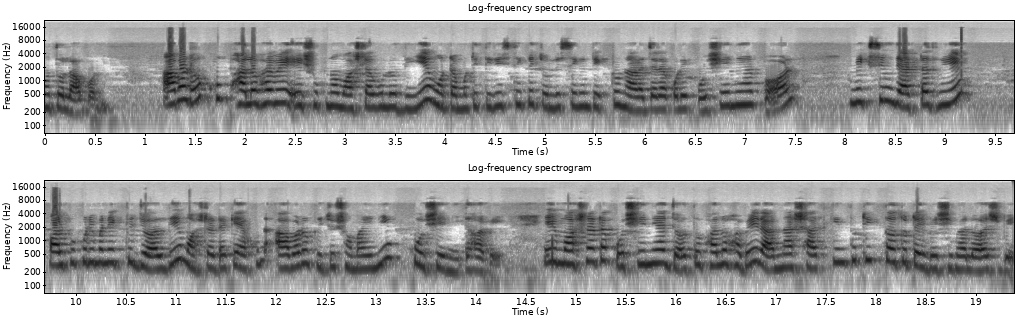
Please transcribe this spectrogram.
মতো লবণ। আবারও খুব ভালোভাবে এই শুকনো মশলাগুলো দিয়ে মোটামুটি তিরিশ থেকে চল্লিশ সেকেন্ড একটু নাড়াচাড়া করে কষিয়ে নেওয়ার পর মিক্সিং জারটা ধুয়ে অল্প পরিমাণে একটু জল দিয়ে মশলাটাকে এখন আবারও কিছু সময় নিয়ে কষিয়ে নিতে হবে। এই মশলাটা কষিয়ে নেওয়া যত ভালো হবে, রান্নার স্বাদ কিন্তু ঠিক ততটাই বেশি ভালো আসবে।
